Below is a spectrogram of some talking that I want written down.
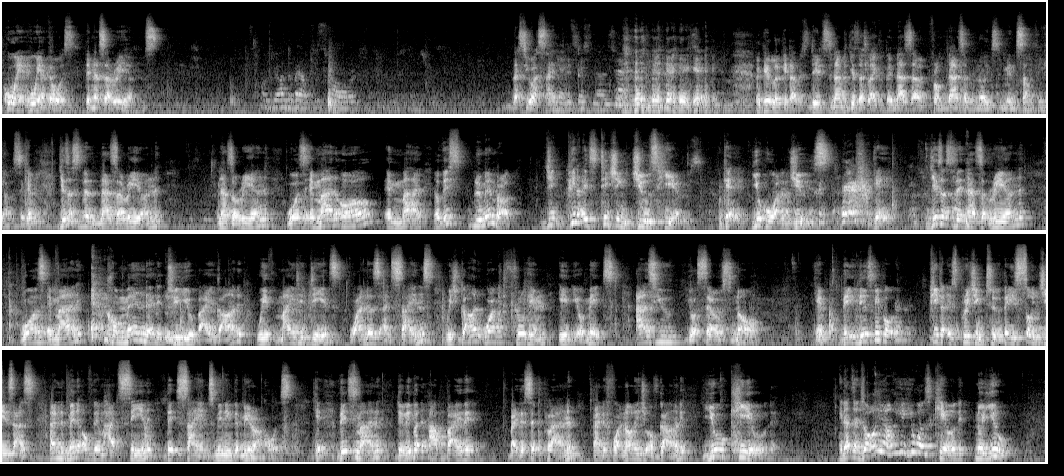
who, are, who are those? The Nazareans. Oh, John the Baptist followers. That's your Yeah, assignment. it says Nazareth. okay, look it up. It's, it's not Jesus like the Nazar from Nazareth. No, it means something else. Okay, Jesus the Nazarene, Nazarene was a man or a man. Now this, remember, G- Peter is teaching Jews here. Okay, you who are Jews. Okay, Jesus the Nazarene was a man commended to you by God with mighty deeds, wonders, and signs, which God worked through him in your midst, as you yourselves know. Okay? They, these people mm-hmm. Peter is preaching to, they saw Jesus, and many of them had seen the signs, meaning the miracles. Okay? This man, delivered up by the by the set plan and for knowledge of God, you killed. He doesn't say, oh, you know, he, he was killed. No, you.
